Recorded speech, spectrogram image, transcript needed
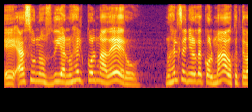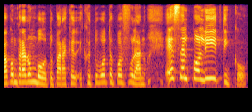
eh, hace unos días, no es el colmadero, no es el señor de colmado que te va a comprar un voto para que, tú votes por fulano, es el político,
